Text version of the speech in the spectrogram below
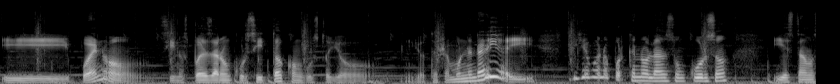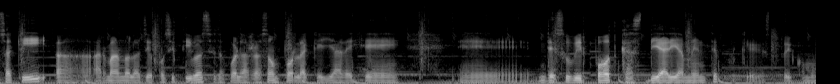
Y bueno, si nos puedes dar un cursito, con gusto yo, yo te remuneraría. Y dije, bueno, ¿por qué no lanzo un curso? Y estamos aquí ah, armando las diapositivas. Esa fue la razón por la que ya dejé eh, de subir podcast diariamente, porque estoy como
